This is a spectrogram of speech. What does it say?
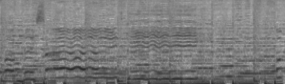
Van de Zuidkiek. Op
